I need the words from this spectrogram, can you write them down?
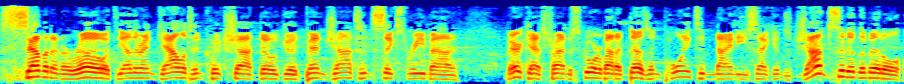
seven in a row. At the other end, Gallatin, quick shot, no good. Ben Johnson, sixth rebound. Bearcats trying to score about a dozen points in 90 seconds. Johnson in the middle,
